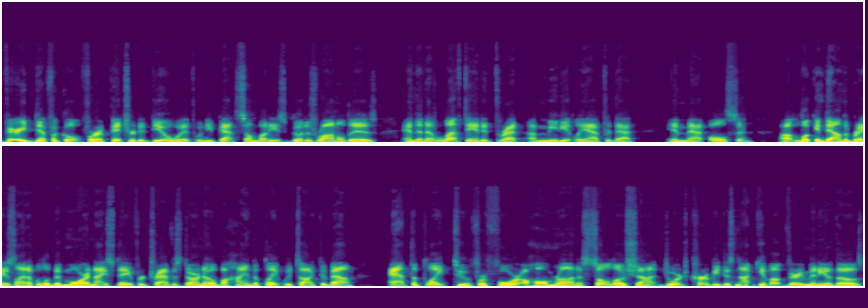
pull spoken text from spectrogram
very difficult for a pitcher to deal with when you've got somebody as good as Ronald is, and then a left handed threat immediately after that in Matt Olson. Uh, looking down the Braves lineup a little bit more, a nice day for Travis d'Arnaud behind the plate. We talked about at the plate, two for four, a home run, a solo shot. George Kirby does not give up very many of those.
